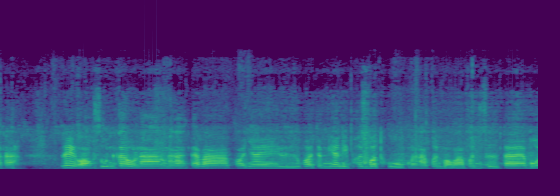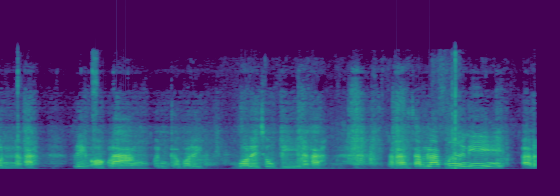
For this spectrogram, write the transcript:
นะคะ เลขออกศูนย์เก้าล่างนะคะ แต่ว่าพ่อใหญ่หรือพ่อจำเนียนนี่เพิ่นบ่ถูกนะคะ เพิ่นบอกว่าเพิ่นซื้อแต่บนนะคะ เลขออกล่างเพิ่นก็บ่ได้บ่ได้โชคดีนะคะ นะคะสำหรับมือนี่อะไร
